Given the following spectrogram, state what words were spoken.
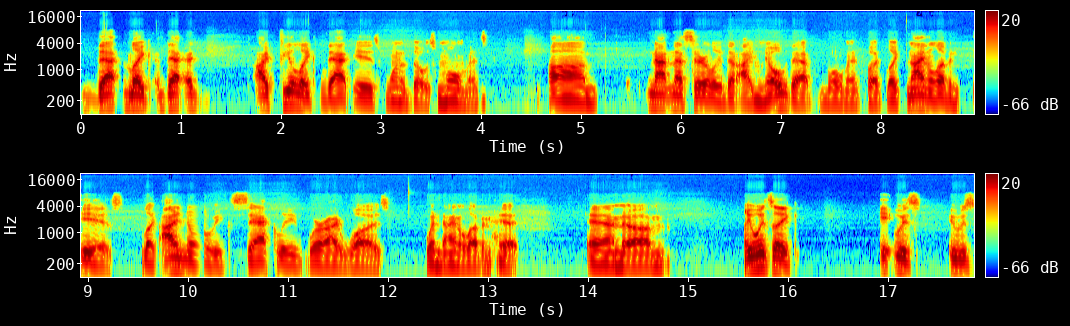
That like that I feel like that is one of those moments. Um not necessarily that I know that moment, but like 9/11 is like I know exactly where I was when 9/11 hit. And um it was like it was it was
